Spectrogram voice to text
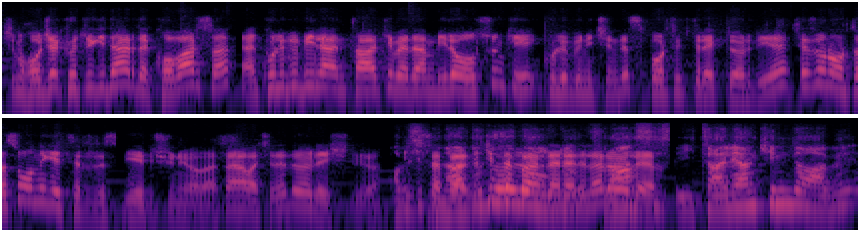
Şimdi hoca kötü gider de kovarsak yani kulübü bilen, takip eden biri olsun ki kulübün içinde sportif direktör diye sezon ortası onu getiririz diye düşünüyorlar. Fenerbahçe'de de öyle işliyor. Abi iki sefer, iki öyle sefer denediler öyle. Fransız, İtalyan kimdi abi?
